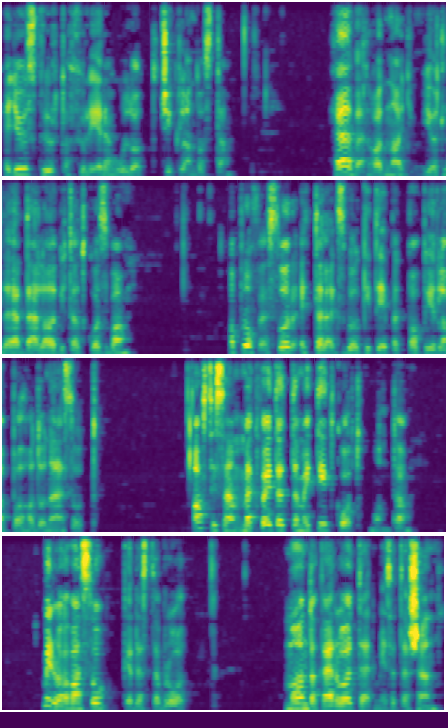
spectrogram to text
egy őszkürt a fülére hullott, csiklandozta. Helver hadnagy jött le vitatkozva. A professzor egy telexből kitépett papírlappal hadonászott. Azt hiszem, megfejtettem egy titkot, mondta. Miről van szó? kérdezte Bról. Mandakáról természetesen.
